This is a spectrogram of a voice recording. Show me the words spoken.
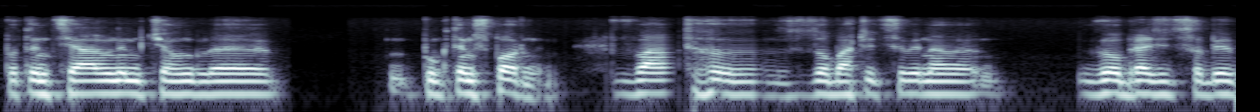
potencjalnym ciągle punktem spornym. Warto zobaczyć sobie, na, wyobrazić sobie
